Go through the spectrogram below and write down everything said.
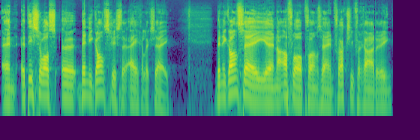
en het is zoals Benny Gans gisteren eigenlijk zei. Benny Gans zei na afloop van zijn fractievergadering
